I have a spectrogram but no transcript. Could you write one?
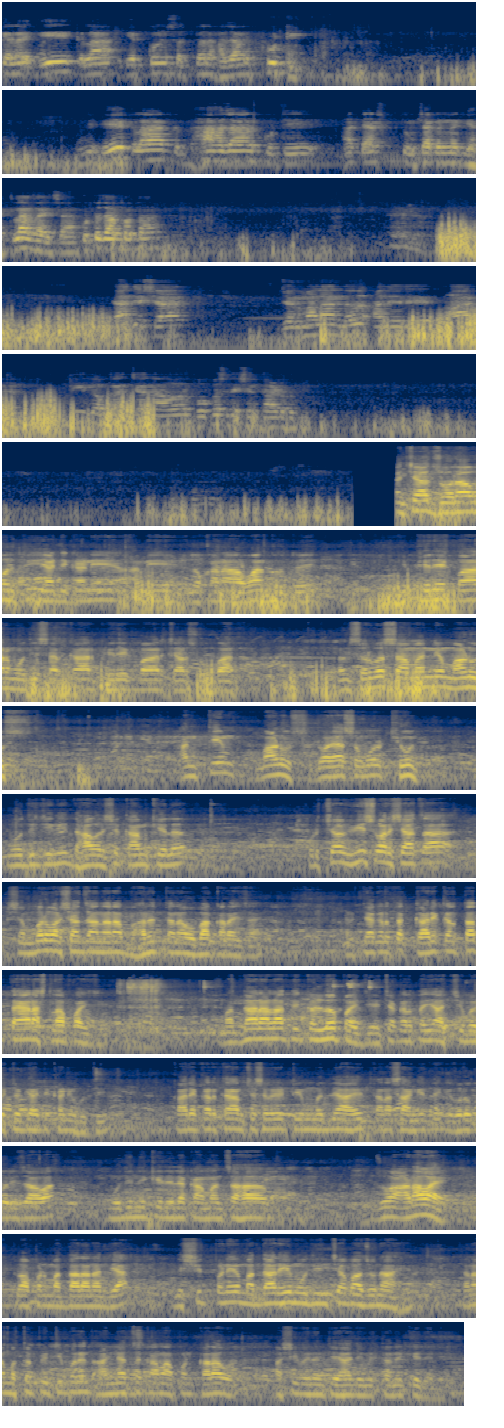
केलं एक लाख एकोणसत्तर हजार कोटी. म्हणजे एक लाख दहा हजार कोटी हा टॅक्स तुमच्याकडनं घेतला जायचा. कुठं जात होता? या देशात जन्माला न आलेले आठ कोटी लोकांच्या नावावर बोगस रेशन कार्ड होते. त्यांच्या जोरावरती या ठिकाणी आम्ही लोकांना आव्हान करतोय की फिर एक बार मोदी सरकार फिर एक बार चार सो बार. कारण सर्वसामान्य माणूस अंतिम माणूस डोळ्यासमोर ठेवून मोदीजींनी दहा वर्ष काम केलं. पुढच्या वीस वर्षाचा शंभर वर्षात जाणारा भारत त्यांना उभा करायचा आहे. आणि त्याकरता कार्यकर्ता तयार असला पाहिजे. मतदाराला ते कळलं पाहिजे. याच्याकरता ही आजची बैठक या ठिकाणी होती. कार्यकर्ते आमचे सगळे टीममधले आहेत. त्यांना सांगितले की घरोघरी जावा. मोदींनी केलेल्या कामांचा हा जो आढावा आहे तो आपण मतदारांना द्या. निश्चितपणे मतदार हे मोदींच्या बाजूनं आहे. त्यांना मतपेटीपर्यंत आणण्याचं काम आपण करावं अशी विनंती ह्या निमित्ताने केलेली आहे.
